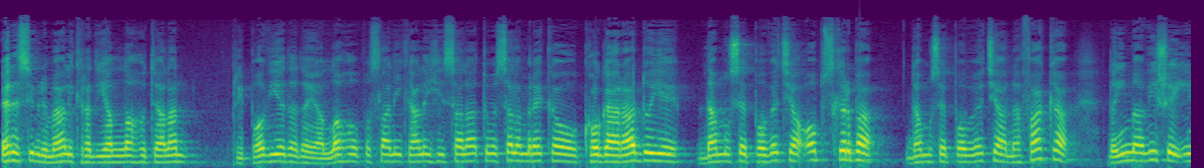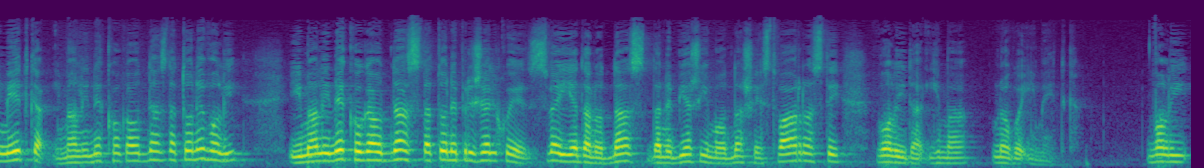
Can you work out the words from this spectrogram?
Enes ibn Malik radijallahu ta'ala pripovijeda da je Allahov poslanik alihi salatu wasalam rekao koga raduje da mu se poveća obskrba, da mu se poveća nafaka, da ima više imetka. Ima li nekoga od nas da to ne voli? Ima li nekoga od nas da to ne priželjkuje? Sve jedan od nas, da ne bježimo od naše stvarnosti, voli da ima mnogo imetka. Voli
